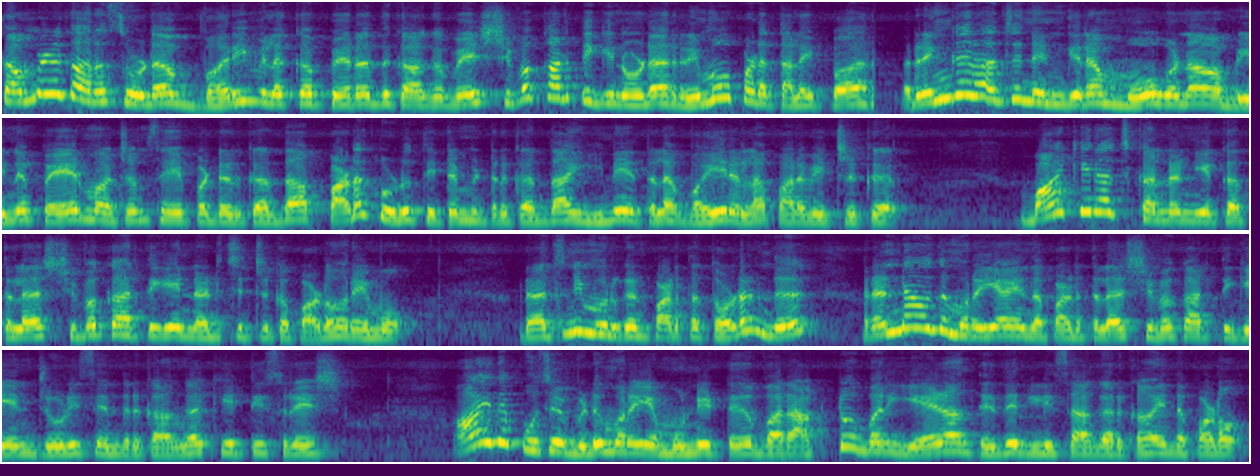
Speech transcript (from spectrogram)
தமிழக அரசோட வரி விலக்க பெறதுக்காகவே சிவகார்த்திகேயனோட ரெமோ பட தலைப்ப ரெங்கராஜன் என்கிற மோகனா அப்படின்னு பெயர் மாற்றம் செய்யப்பட்டிருக்கிறதா படக்குழு திட்டமிட்டு இருக்கிறதா இணையத்துல வைரலா பரவிட்டு இருக்கு பாக்கியராஜ் கண்ணன் இயக்கத்துல சிவகார்த்திகேயன் நடிச்சிட்டு இருக்க படம் ரெமோ. ரஜினி முருகன் படத்தை தொடர்ந்து ரெண்டாவது முறையா இந்த படத்துல சிவகார்த்திகேயன் ஜோடி சேர்ந்திருக்காங்க கீர்த்தி சுரேஷ். ஆயுத பூஜை விடுமுறையை முன்னிட்டு வர அக்டோபர் ஏழாம் தேதி ரிலீஸ் ஆக இருக்கான் இந்த படம்.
